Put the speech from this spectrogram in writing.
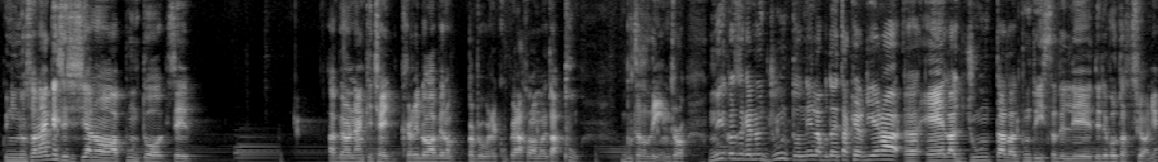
Quindi non so neanche se si siano appunto. se abbiano neanche, cioè, credo abbiano proprio recuperato la modalità, puh, buttata dentro. L'unica cosa che hanno aggiunto nella modalità carriera eh, è l'aggiunta dal punto di vista delle, delle valutazioni,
